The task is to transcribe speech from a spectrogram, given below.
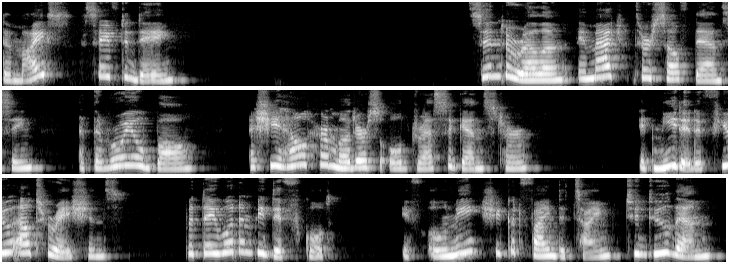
the mice saved the day. Cinderella imagined herself dancing at the royal ball as she held her mother's old dress against her. It needed a few alterations, but they wouldn't be difficult if only she could find the time to do them.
